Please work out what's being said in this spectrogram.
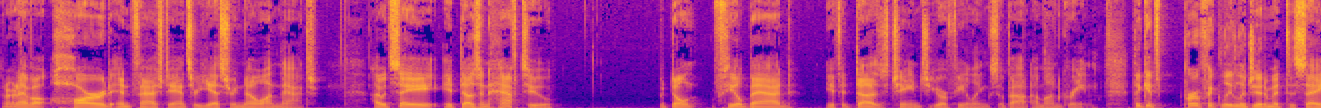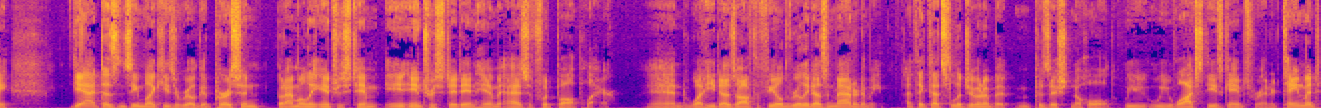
I don't have a hard and fast answer, yes or no, on that. I would say it doesn't have to, but don't feel bad if it does change your feelings about Ahman Green. I think it's perfectly legitimate to say, yeah, it doesn't seem like he's a real good person, but I'm only interest him, interested in him as a football player. And what he does off the field really doesn't matter to me. I think that's a legitimate position to hold. We, we watch these games for entertainment.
